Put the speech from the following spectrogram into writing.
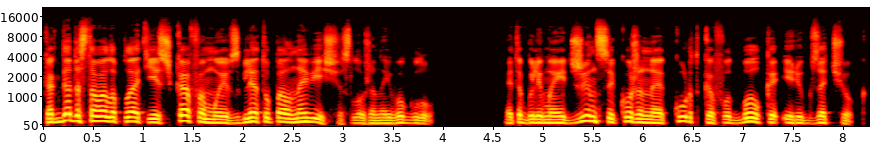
Когда доставала платье из шкафа, мой взгляд упал на вещи, сложенные в углу. Это были мои джинсы, кожаная куртка, футболка и рюкзачок.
